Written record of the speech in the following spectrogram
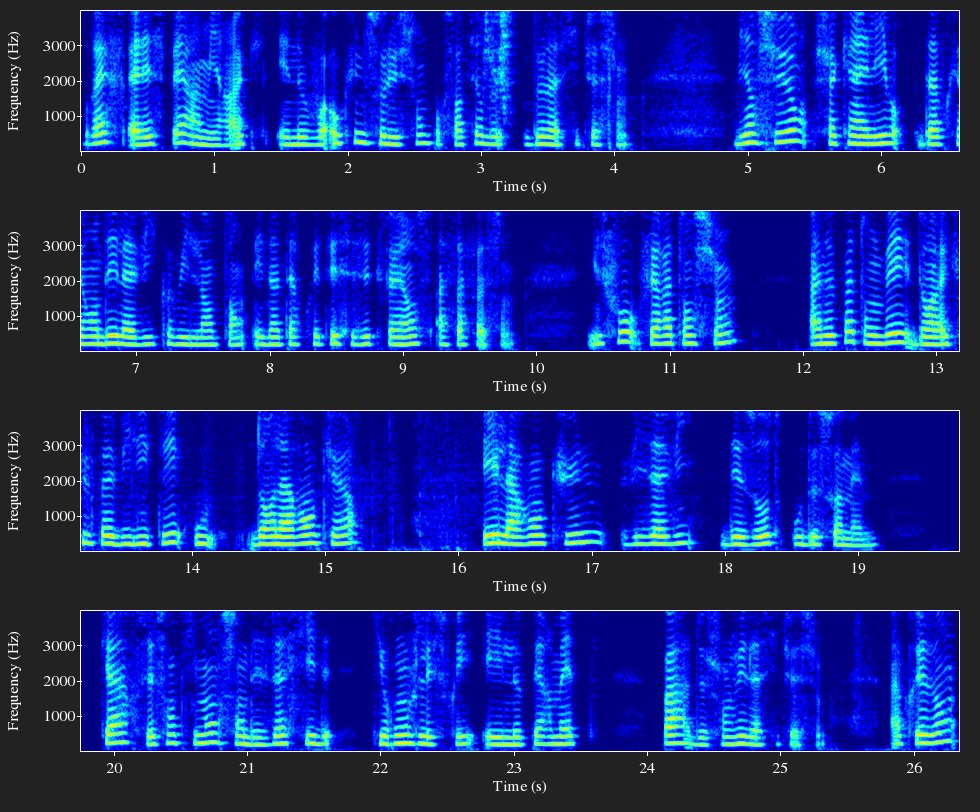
Bref, elle espère un miracle et ne voit aucune solution pour sortir de la situation. Bien sûr, chacun est libre d'appréhender la vie comme il l'entend et d'interpréter ses expériences à sa façon. Il faut faire attention à ne pas tomber dans la culpabilité ou dans la rancœur et la rancune vis-à-vis des autres ou de soi-même. Car ces sentiments sont des acides qui rongent l'esprit et ils ne permettent pas de changer la situation. À présent,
